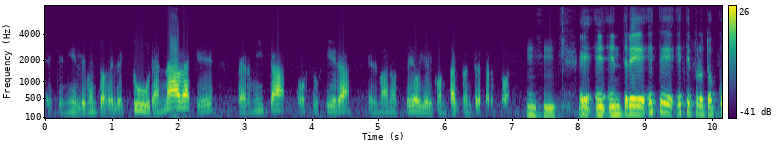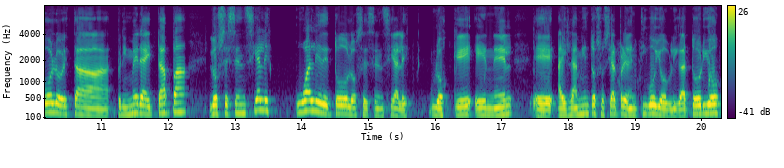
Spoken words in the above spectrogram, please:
este, ni elementos de lectura, nada que permita o sugiera el manoseo y el contacto entre personas. Eh, entre este, este protocolo, esta primera etapa, los esenciales, ¿cuáles de todos los esenciales? Los que en el eh, aislamiento social preventivo y obligatorio,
